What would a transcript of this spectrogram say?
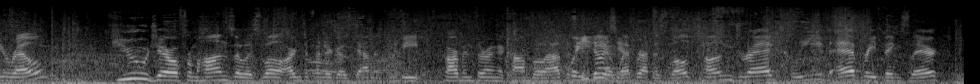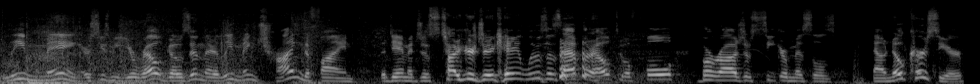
Uriel, huge arrow from Hanzo as well. Ardent Defender goes down. There's going to be Carbon throwing a combo out. There's Wait, he does a web wrap as well. Tongue drag, cleave, everything's there. Li Ming, or excuse me, Uriel goes in there. Li Ming trying to find the damage as Tiger JK loses half their health to a full barrage of Seeker missiles. Now, no curse here,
